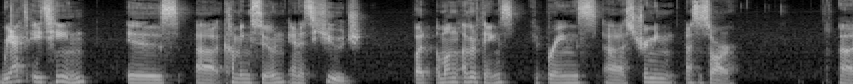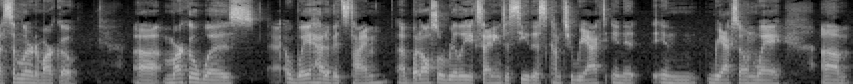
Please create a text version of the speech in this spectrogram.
React 18 is uh, coming soon and it's huge. But among other things, it brings uh, streaming SSR, uh, similar to Marko. Uh, Marko was way ahead of its time, uh, but also really exciting to see this come to React in it in React's own way. Um,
